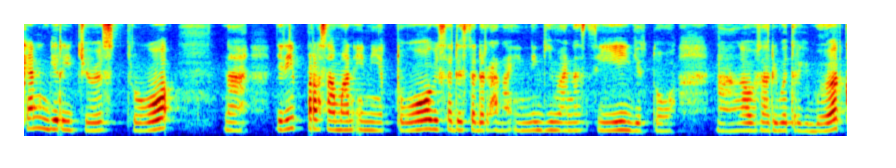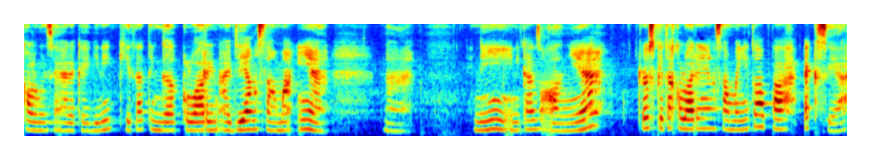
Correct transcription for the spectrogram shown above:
can be reduced to Nah, jadi persamaan ini tuh bisa disederhana ini gimana sih gitu. Nah, nggak usah ribet-ribet. Kalau misalnya ada kayak gini, kita tinggal keluarin aja yang samanya. Nah, ini ini kan soalnya. Terus kita keluarin yang samanya itu apa? X ya.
